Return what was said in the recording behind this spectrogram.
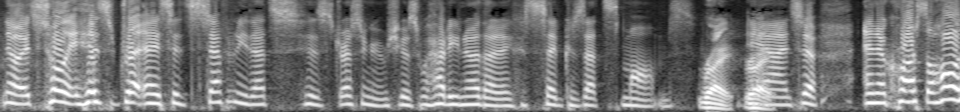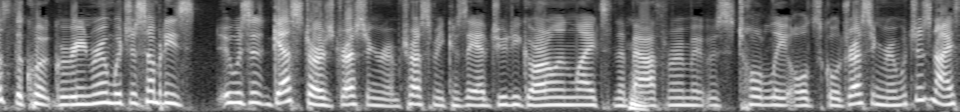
No, it's totally his. dre- I said, Stephanie, that's his dressing room. She goes, Well, how do you know that? I said, Because that's mom's. Right, right. And so, and across the hall is the quote green room, which is somebody's. It was a guest star's dressing room. Trust me, because they have Judy Garland lights in the Hmm. bathroom. It was totally old school dressing room, which is nice.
